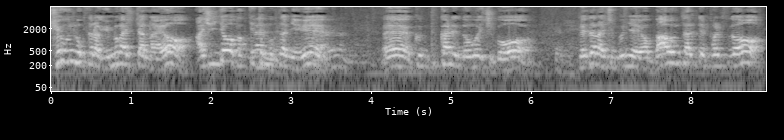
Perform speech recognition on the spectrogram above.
최훈 목사라고 유명하시잖아요. 아시죠? 박재천 목사님. 예, 그 북한에 넘어시고 대단하신 분이에요. 40살 때 벌써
